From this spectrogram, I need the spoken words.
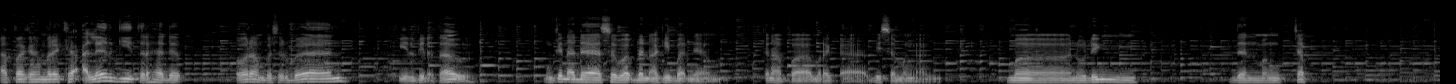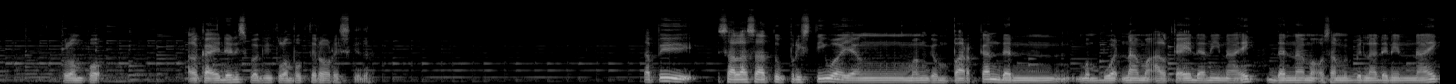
Apakah mereka alergi terhadap orang berserban? Kita tidak tahu. Mungkin ada sebab dan akibatnya kenapa mereka bisa menganggap menuding dan mengecap kelompok Al-Qaeda ini sebagai kelompok teroris gitu. Tapi salah satu peristiwa yang menggemparkan dan membuat nama Al-Qaeda ini naik dan nama Osama bin Laden ini naik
